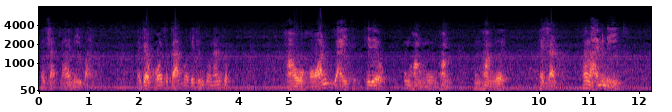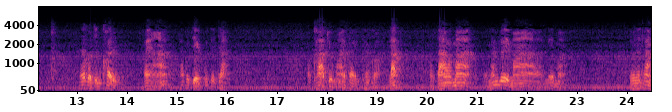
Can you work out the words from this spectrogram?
ให้สัตว์ร้ายหนีไปพระเจ้าโคสกาเมื่อไปถึงตรงนั้นก็เห่าหอนใหญ่ทีเดียวหุ่งห้องหุ่งห้องหุ่งห้องเลย ให้สัตว์ทั้งหลายมันหนี แล้วก็จึงค่อยไปหาพระประเจกพุทธเจ้า เอาข้าจดหมายไปท่านก็รับตามมันมาอย่างนั้นเรื่อยมาเรื่อยมาจนกระทั่ง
